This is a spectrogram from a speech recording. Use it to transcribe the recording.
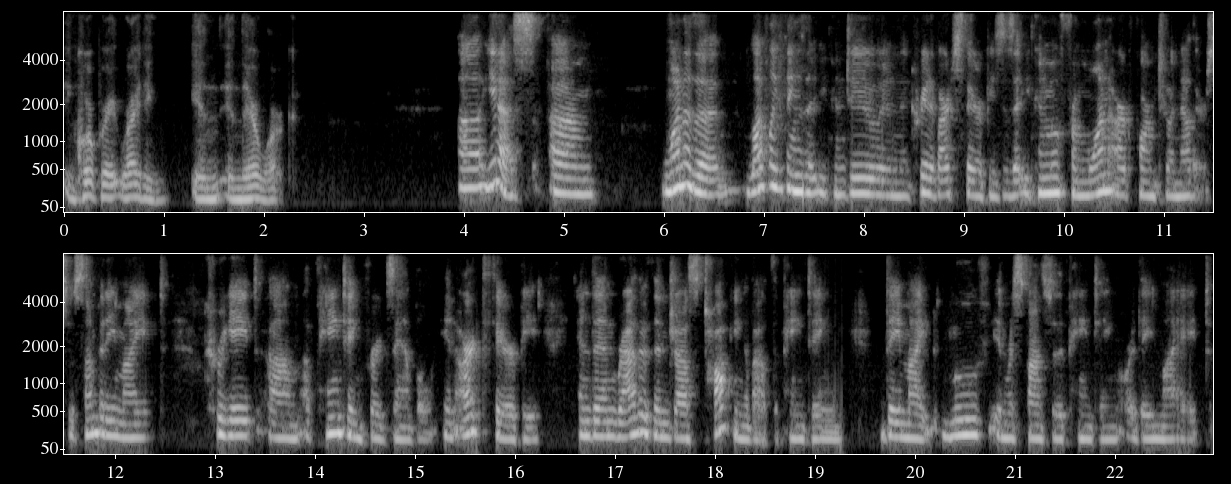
incorporate writing in in their work? Uh, yes. Um, one of the lovely things that you can do in the creative arts therapies is that you can move from one art form to another. So somebody might create um, a painting, for example, in art therapy, and then rather than just talking about the painting, they might move in response to the painting or they might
